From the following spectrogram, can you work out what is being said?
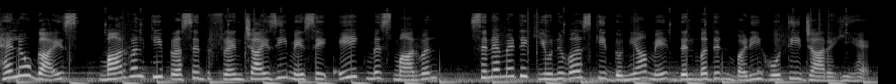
हेलो गाइस मार्वल की प्रसिद्ध फ्रेंचाइजी में से एक मिस मार्वल सिनेमेटिक यूनिवर्स की दुनिया में दिन ब दिन बड़ी होती जा रही है।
